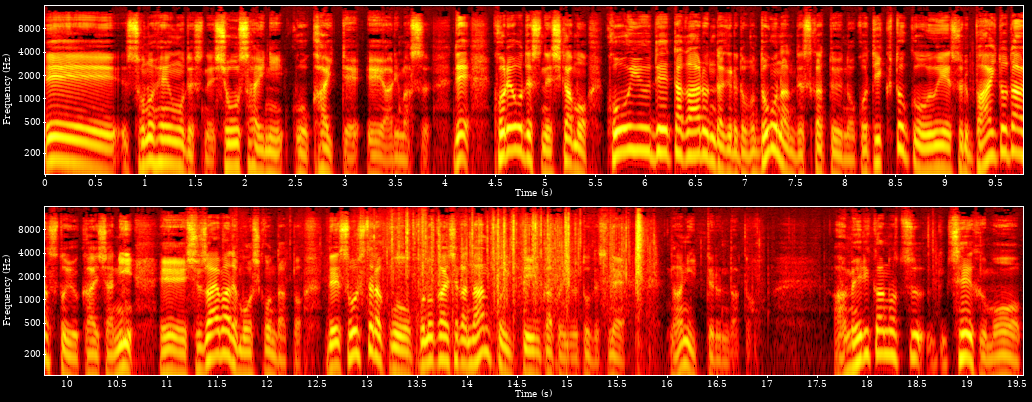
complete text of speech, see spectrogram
えー、その辺をですね、詳細にこう書いて、えー、あります。で、これをですね、しかもこういうデータがあるんだけれども、どうなんですかというのをこう TikTok を運営するバイトダンスという会社に、えー、取材まで申し込んだと。で、そうしたらこう、この会社が何と言っているかというとですね、何言ってるんだと。アメリカの政府も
